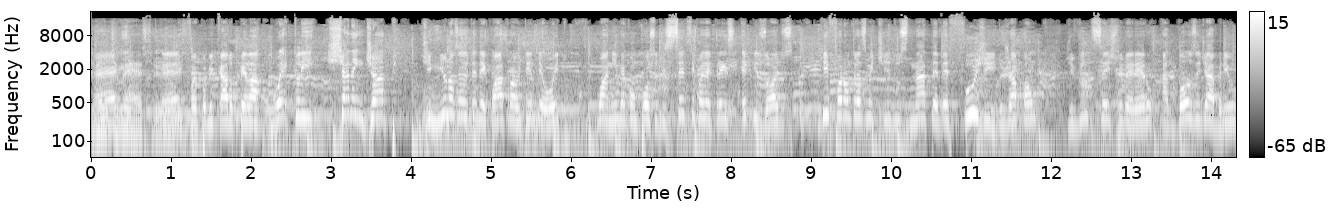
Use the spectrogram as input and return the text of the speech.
Grande mestre, viu? é, foi publicado pela Weekly Shonen Jump de 1984 a 88. O anime é composto de 153 episódios que foram transmitidos na TV Fuji do Japão de 26 de fevereiro a 12 de abril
